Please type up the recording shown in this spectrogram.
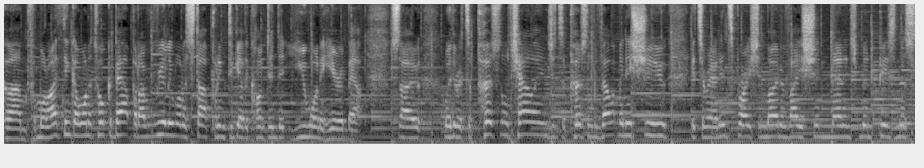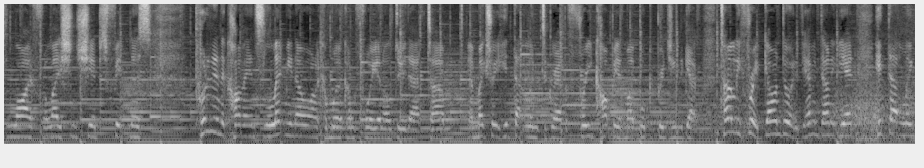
Um, from what I think I want to talk about, but I really want to start putting together content that you want to hear about. So, whether it's a personal challenge, it's a personal development issue, it's around inspiration, motivation, management, business, life, relationships, fitness put it in the comments. Let me know what I can work on for you, and I'll do that. Um, and make sure you hit that link to grab a free copy of my book, Bridging the Gap. Totally free. Go and do it. If you haven't done it yet, hit that link.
